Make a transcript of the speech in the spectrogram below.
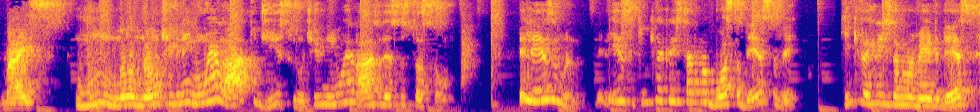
Mas não, não, não, tive nenhum relato disso, não tive nenhum relato dessa situação. Beleza, mano. Beleza. Quem que vai acreditar numa bosta dessa, velho? Quem que vai acreditar numa merda dessa?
